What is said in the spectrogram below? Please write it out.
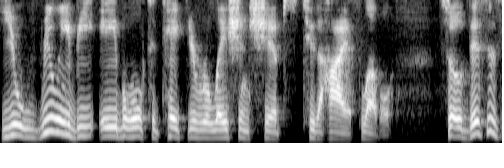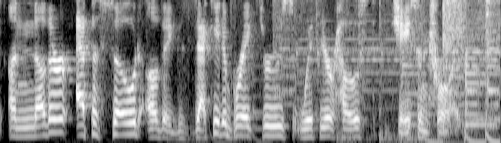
you'll really be able to take your relationships to the highest level. So, this is another episode of Executive Breakthroughs with your host, Jason Troy.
